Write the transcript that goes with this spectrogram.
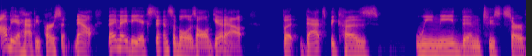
I'll be a happy person. Now, they may be extensible as all get out, but that's because we need them to serve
